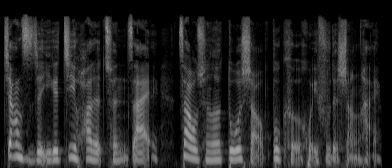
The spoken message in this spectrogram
这样子的一个计划的存在，造成了多少不可回复的伤害。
